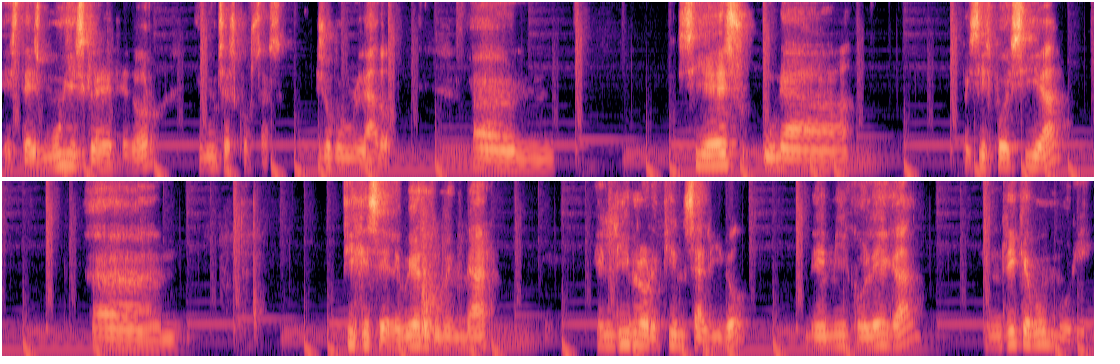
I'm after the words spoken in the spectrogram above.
Este es muy esclarecedor de muchas cosas. Eso por un lado. si es una, pues si es poesía, fíjese, le voy a recomendar el libro recién salido de mi colega Enrique Bumburi,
